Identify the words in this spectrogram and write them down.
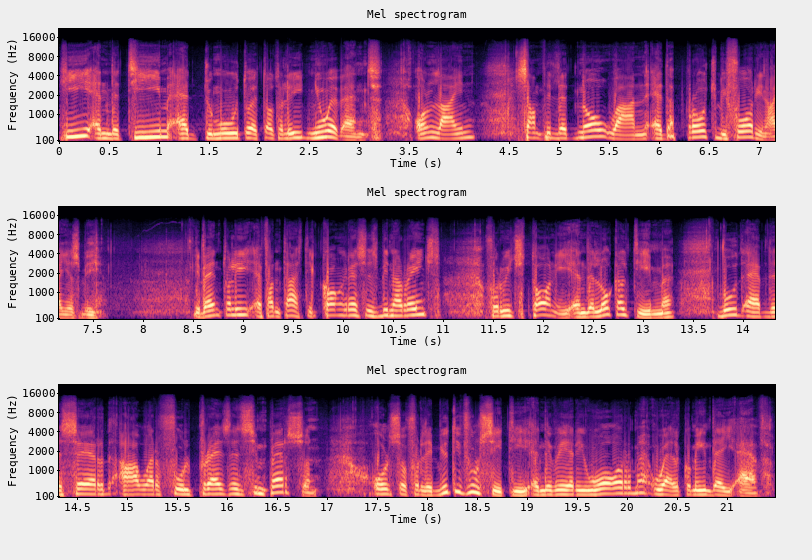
he and the team had to move to a totally new event, online, something that no one had approached before in ISB. Eventually, a fantastic congress has been arranged for which Toni and the local team would have deserved our full presence in person, also for the beautiful city and the very warm welcoming they have.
